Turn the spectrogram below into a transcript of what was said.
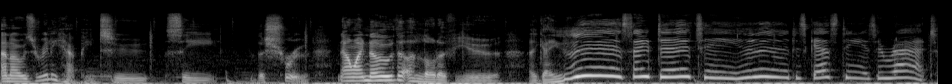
And I was really happy to see the shrew. Now I know that a lot of you are going, "Ugh, so dirty, disgusting, it's a rat.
